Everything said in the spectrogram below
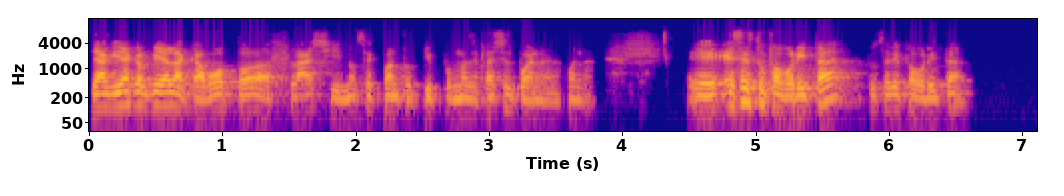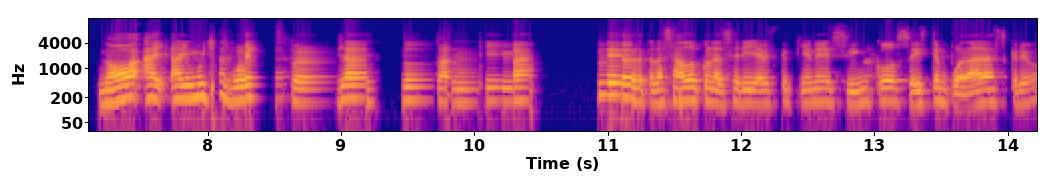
ya, ya creo que ya la acabó toda Flash y no sé cuánto tipo más de Flash. Es buena, es buena. Eh, ¿Esa es tu favorita? ¿Tu serie favorita? No, hay, hay muchas buenas, pero la retrasado con la serie, ya ves que tiene cinco o seis temporadas, creo.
